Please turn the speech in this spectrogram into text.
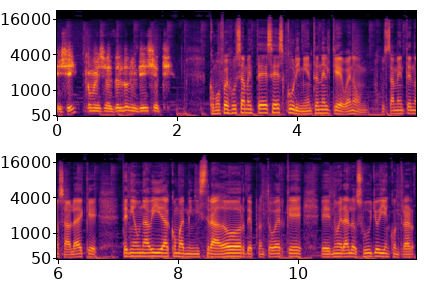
y sí, comencé desde el 2017. ¿Cómo fue justamente ese descubrimiento en el que, bueno, justamente nos habla de que tenía una vida como administrador, de pronto ver que eh, no era lo suyo y encontrar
